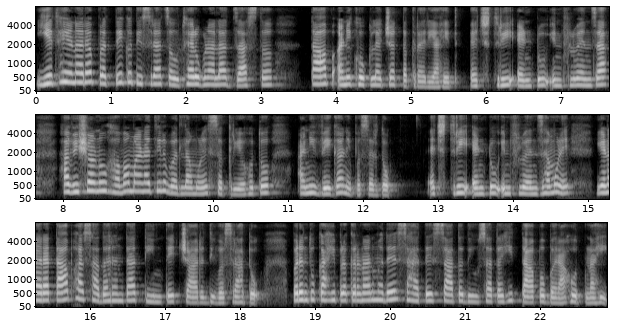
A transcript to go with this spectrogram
येथे येणाऱ्या प्रत्येक तिसऱ्या चौथ्या रुग्णाला जास्त ताप आणि खोकल्याच्या तक्रारी आहेत. H three N two influenza हा विषाणू हवामानातील बदलामुळे सक्रिय होतो आणि वेगाने पसरतो. एच थ्री एन टू इन्फ्लुएन्झामुळे येणारा ताप हा साधारणतः तीन ते चार दिवस राहतो. परंतु काही प्रकरणांमध्ये सहा ते सात दिवसातही ताप बरा होत नाही.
